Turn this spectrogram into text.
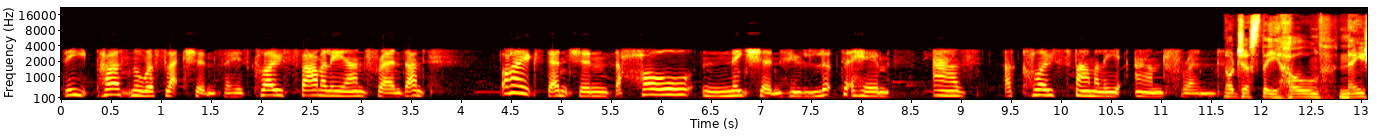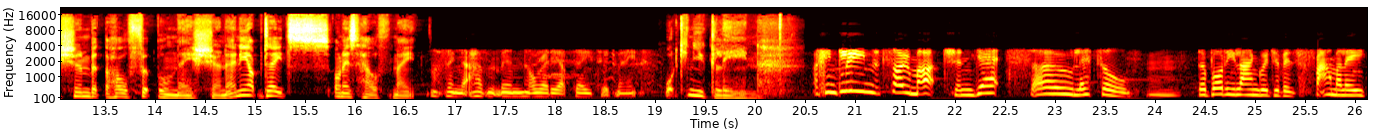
deep personal reflection for his close family and friends, and by extension, the whole nation who looked at him as a close family and friend. Not just the whole nation, but the whole football nation. Any updates on his health, mate? Nothing that hasn't been already updated, mate. What can you glean? I can glean so much and yet so little. Mm. The body language of his family,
